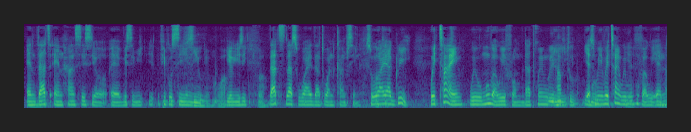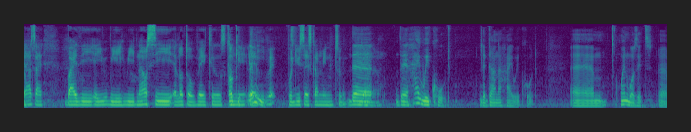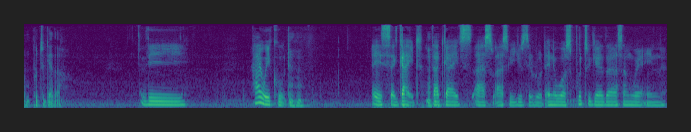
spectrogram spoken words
and that enhances your uh, visibility. People seeing, Seeing you. you. Wow. You, you see, Wow. that's that's why that one comes in. So Okay. I agree. With time, we will move away from that. When We we, have to Yes, move. we, with time we will move away, and that's I, by the uh, we we now see a lot of vehicles coming. Okay, let uh, me- producers coming to the Ghana. the highway code, the Ghana highway code. Um, when was it um, put together? The highway code hmm is a guide Mhm. that guides us as we use the road, and it was put together somewhere in.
